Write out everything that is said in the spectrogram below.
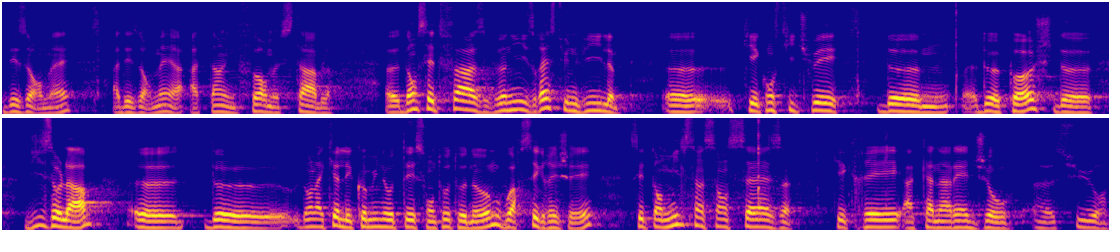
désormais, a désormais atteint une forme stable. Euh, dans cette phase, Venise reste une ville qui est constituée de, de poches, d'isolats, dans laquelle les communautés sont autonomes, voire ségrégées. C'est en 1516 qui est créé à Canareggio euh, sur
